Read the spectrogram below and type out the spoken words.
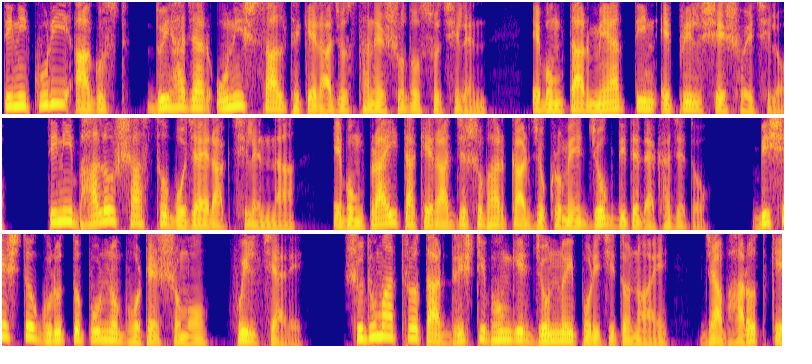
তিনি কুড়ি আগস্ট, দুই হাজার উনিশ সাল থেকে রাজস্থানের সদস্য ছিলেন এবং তার মেয়াদ তিন এপ্রিল শেষ হয়েছিল। তিনি ভালো স্বাস্থ্য বজায় রাখছিলেন না এবং প্রায়ই তাকে রাজ্যসভার কার্যক্রমে যোগ দিতে দেখা যেত। বিশেষত গুরুত্বপূর্ণ ভোটের সময় হুইলচেয়ারে। শুধুমাত্র তার দৃষ্টিভঙ্গির জন্যই পরিচিত নয়, যা ভারতকে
